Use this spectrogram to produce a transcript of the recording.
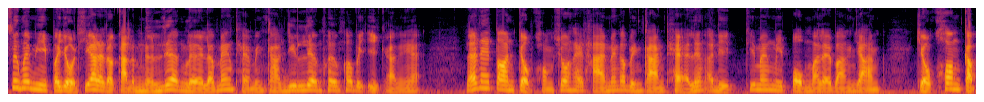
ซึ่งไม่มีประโยชน์ที่อะไรต่อการดำเนินเรื่องเลย แล้วแม่งแถมเป็นการยื่นเรื่องเพิ่มเข้าไปอีกอะไรเงี้ยและในตอนจบของช่วงท้ายๆแม่งก็เป็นการแถเรื่องอดีตที่แม่งมีปมอะไรบางอย่าง เกี่ยวข้องกับ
